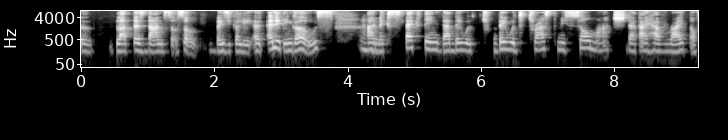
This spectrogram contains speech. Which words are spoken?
uh, blood test done. So so basically uh, anything goes. Mm-hmm. i'm expecting that they will tr- they would trust me so much that i have right of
